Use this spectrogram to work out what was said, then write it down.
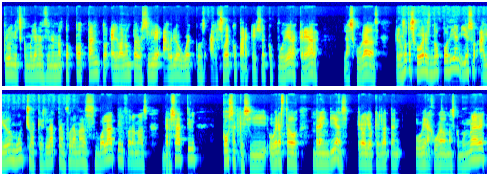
Krunic, como ya mencioné, no tocó tanto el balón, pero sí le abrió huecos al sueco para que el sueco pudiera crear las jugadas que los otros jugadores no podían y eso ayudó mucho a que Zlatan fuera más volátil, fuera más versátil, cosa que si hubiera estado Brian Díaz, creo yo que Zlatan hubiera jugado más como un 9,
